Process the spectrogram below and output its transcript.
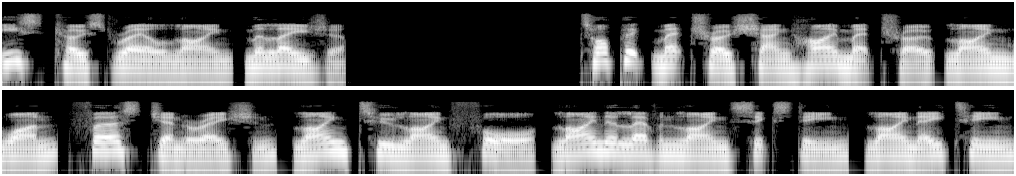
East Coast Rail Line Malaysia Topic Metro Shanghai Metro Line 1 first generation Line 2 Line 4 Line 11 Line 16 Line 18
